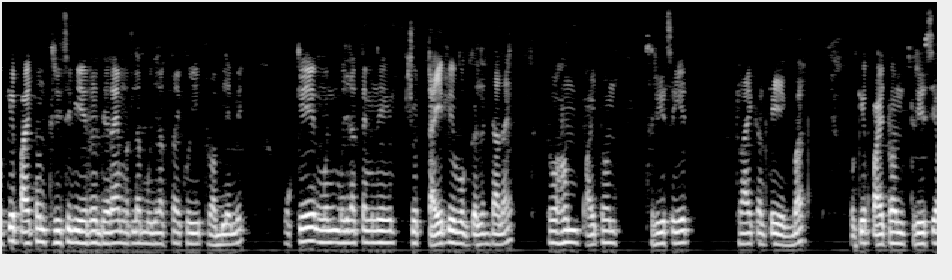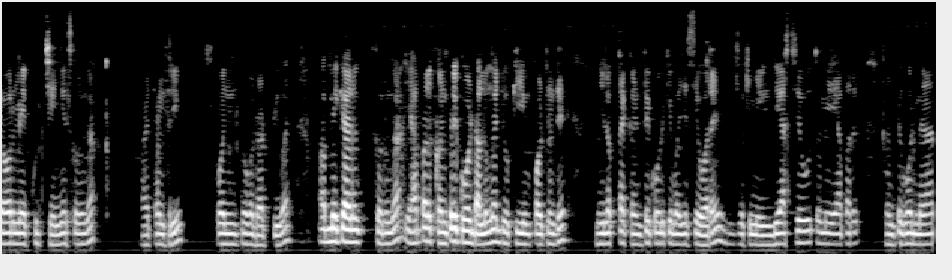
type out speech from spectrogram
ओके पाइथन थ्री से भी एरर दे रहा है मतलब मुझे लगता है कोई प्रॉब्लम है। ओके मुझे लगता है मैंने जो टाइप है वो गलत डाला है। तो हम पाइथन थ्री से ये ट्राई करते हैं एक बार। ओके पाइथन थ्री से और मैं कुछ चेंजेस करूँगा। Python three dot P Y अब मैं क्या करूँगा, यहाँ पर कंट्री कोड डालूँगा, जो कि इम्पोर्टेंट है। मुझे लगता है कंट्री कोड की वजह से हो रहा है, जो कि मैं इंडिया से हूँ तो मैं यहाँ पर कंट्री कोड मेरा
